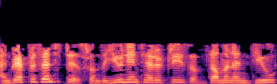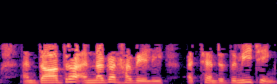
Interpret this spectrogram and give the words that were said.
and representatives from the Union territories of Daman and Diu and Dadra and Nagar Haveli attended the meeting.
